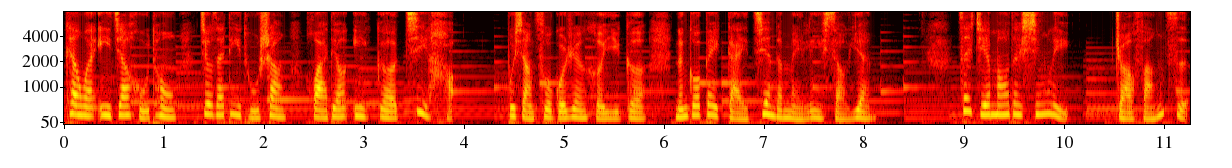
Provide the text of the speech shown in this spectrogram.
看完一家胡同，就在地图上划掉一个记号，不想错过任何一个能够被改建的美丽小院。在睫毛的心里，找房子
